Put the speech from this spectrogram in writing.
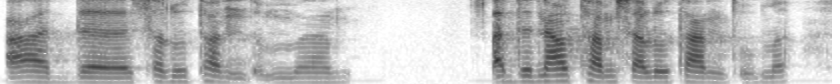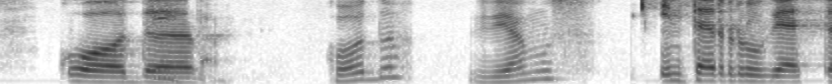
ad salutandum ad nautam salutandum quod Ita. quod vidiamus interruget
